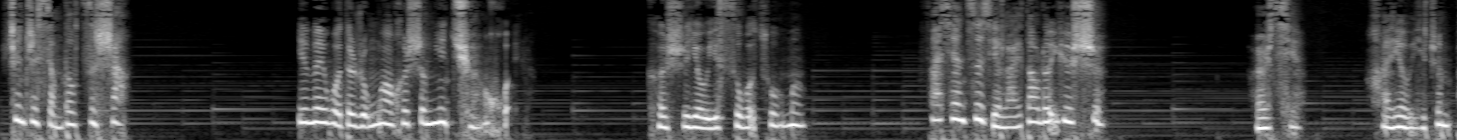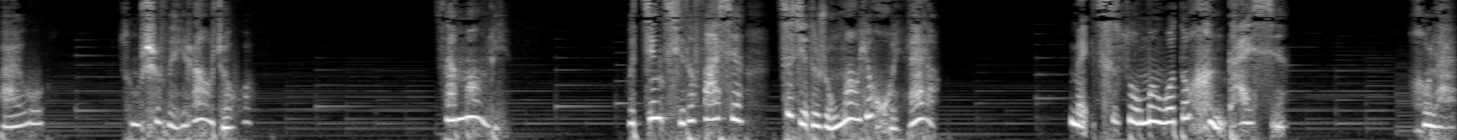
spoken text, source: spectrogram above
甚至想到自杀。因为我的容貌和声音全毁了。可是有一次，我做梦，发现自己来到了浴室，而且还有一阵白雾，总是围绕着我。在梦里，我惊奇的发现自己的容貌又回来了。每次做梦，我都很开心。后来，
